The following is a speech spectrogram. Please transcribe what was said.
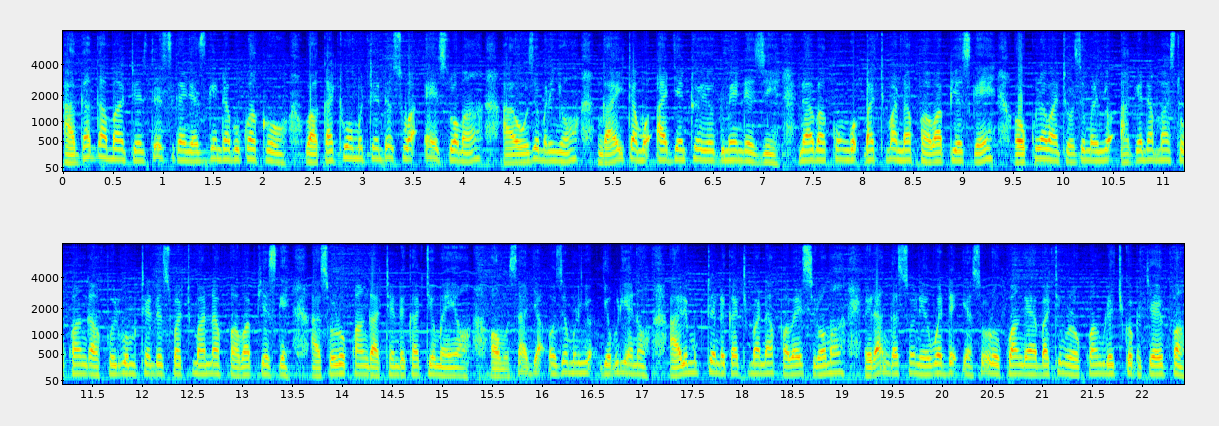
agagamba nti enteesiganya zigenda bukwako wakati w'omutendesi wa es roma awoze mulinyo ng'ayita mu agent eyo gimendez n'abakungu batimanafu aba psg okulaba nti oze mulinyo agenda maaso okuba nga afuulibwa omutendesi wa timanafu aba psg asobole okuba nga atendeka ttiimu eyo. Omusajja oze mulinyo gye buli eno ali mu kutendeka timanafu aba es roma era nga soni ewedde yasobola okuba nga yamba ttiimu okwangula ekikopo kya efa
